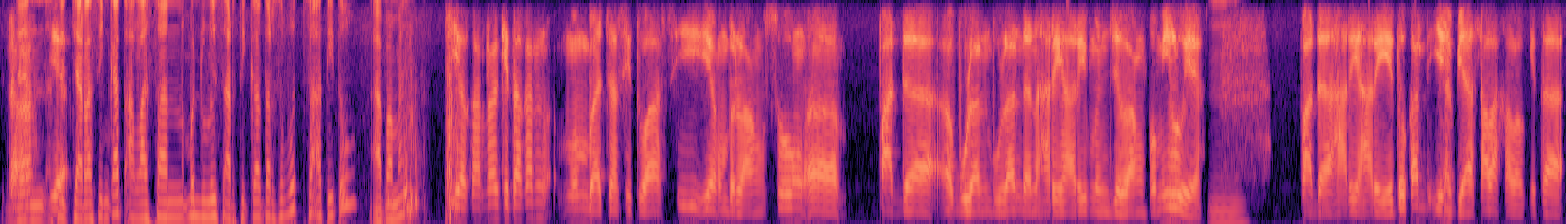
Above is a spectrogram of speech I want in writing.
dan Ah, iya. secara singkat alasan menulis artikel tersebut saat itu apa Mas? Iya, karena kita kan membaca situasi yang berlangsung eh, pada eh, bulan-bulan dan hari-hari menjelang pemilu ya. Hmm. Pada hari-hari itu kan ya biasalah kalau kita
